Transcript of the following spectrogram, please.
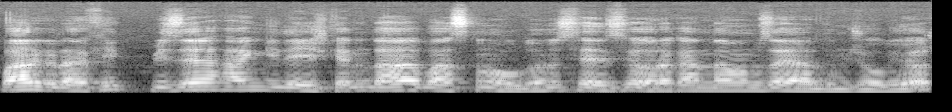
bar grafik bize hangi değişkenin daha baskın olduğunu sezgi olarak anlamamıza yardımcı oluyor.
